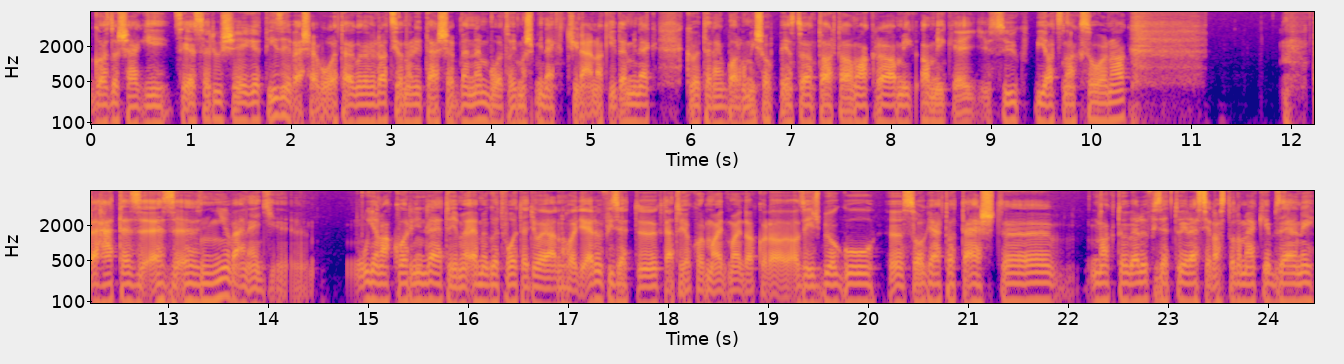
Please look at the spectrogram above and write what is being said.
gazdasági célszerűsége, tíz éve se volt. Tehát hogy racionalitás ebben nem volt, hogy most minek csinálnak ide, minek költenek baromi sok pénzt olyan tartalmakra, amik, amik egy szűk piacnak szólnak. Tehát ez, ez nyilván egy ugyanakkor lehet, hogy emögött volt egy olyan, hogy előfizetők, tehát hogy akkor majd, majd akkor az HBO Go szolgáltatástnak több előfizetője lesz, én azt tudom elképzelni.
